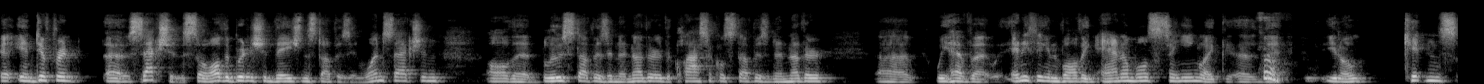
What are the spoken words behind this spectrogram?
in- in different uh, sections. So all the British invasion stuff is in one section, all the blues stuff is in another, the classical stuff is in another. Uh, we have uh, anything involving animals singing, like uh, the, you know, kittens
